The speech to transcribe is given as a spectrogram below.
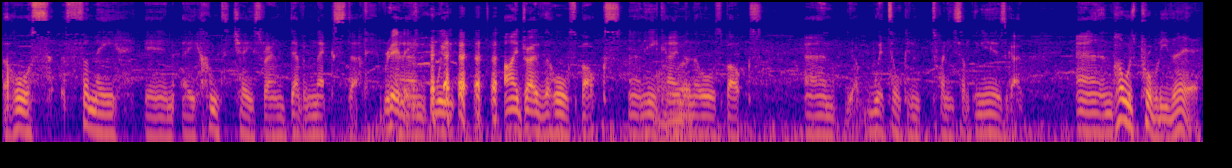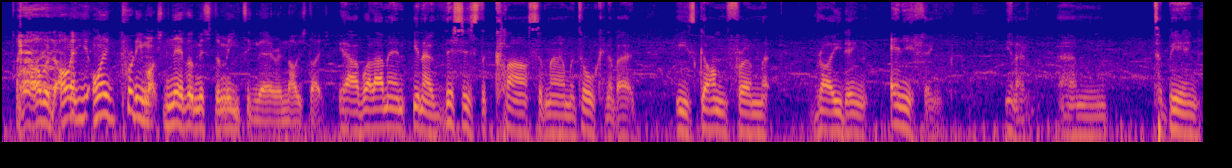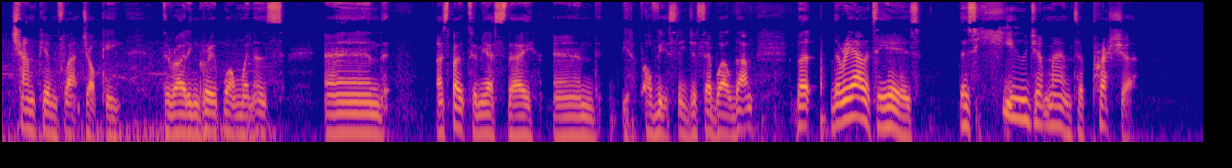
a horse for me in a hunter chase round Devon and Exeter. Really? And we, I drove the horse box, and he came in the horse box, and we're talking twenty something years ago. And I was probably there. I would. I, I pretty much never missed a meeting there in those days. Yeah, well, I mean, you know, this is the class of man we're talking about. He's gone from riding anything, you know, um, to being champion flat jockey, to riding Group One winners, and I spoke to him yesterday, and you know, obviously just said well done. But the reality is, there's huge amount of pressure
